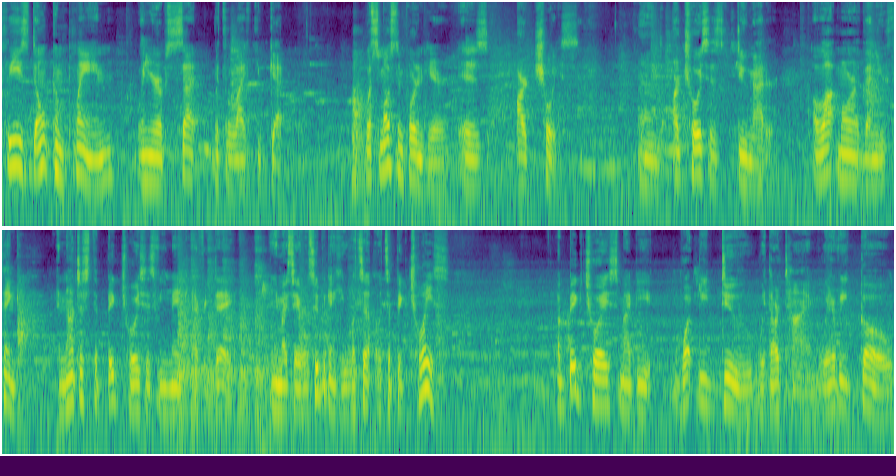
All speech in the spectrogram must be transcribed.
please don't complain when you're upset with the life you get. What's most important here is our choice and our choices do matter a lot more than you think. And not just the big choices we make every day. And you might say, well, Supagenki, what's a, what's a big choice? A big choice might be what we do with our time, where we go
